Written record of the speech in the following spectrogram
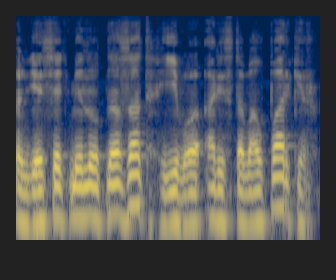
Десять минут назад его арестовал Паркер.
